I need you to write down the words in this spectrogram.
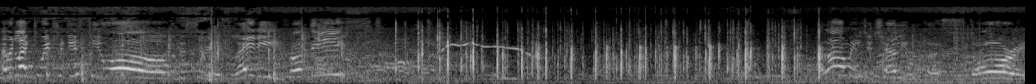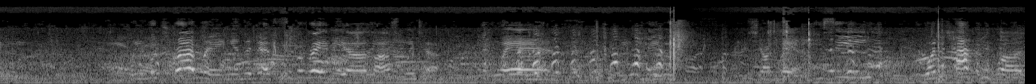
I would like to introduce to you all the mysterious lady from the East. Allow me to tell you her story. We were traveling in the deserts of Arabia last winter when we came across this young lady. You see, what had happened was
